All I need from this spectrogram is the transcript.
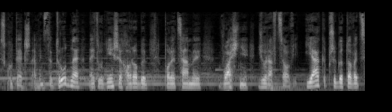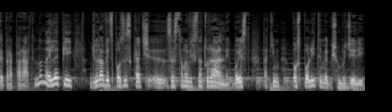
skuteczny. A więc te trudne, najtrudniejsze choroby polecamy właśnie dziurawcowi. Jak przygotować sobie preparaty? No najlepiej dziurawiec pozyskać e, ze stanowisk naturalnych, bo jest takim pospolitym, jakbyśmy powiedzieli,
